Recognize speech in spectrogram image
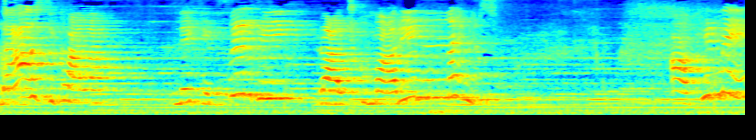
नाम दिखाया लेकिन फिर भी राजकुमारी नहीं आखिर में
